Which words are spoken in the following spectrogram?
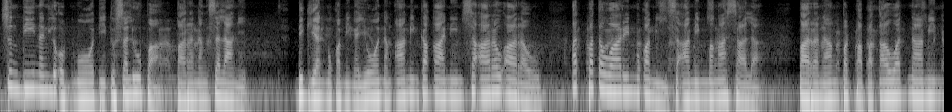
Sundin ang loob mo dito sa lupa para nang sa langit. Bigyan mo kami ngayon ng aming kakanin sa araw-araw at patawarin mo kami sa aming mga sala para nang pagpapatawad namin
